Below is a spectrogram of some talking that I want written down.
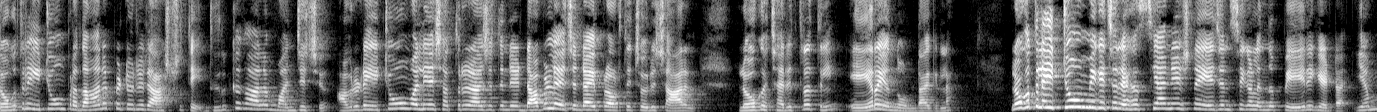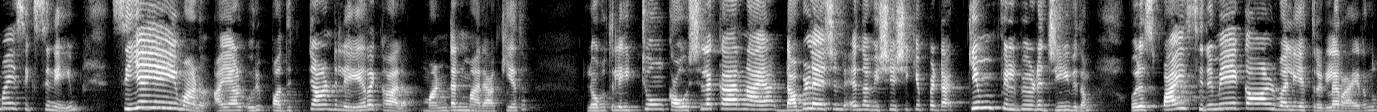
ലോകത്തിലെ ഏറ്റവും പ്രധാനപ്പെട്ട ഒരു രാഷ്ട്രത്തെ ദീർഘകാലം വഞ്ചിച്ച് അവരുടെ ഏറ്റവും വലിയ ശത്രുരാജ്യത്തിന്റെ ഡബിൾ ഏജന്റായി പ്രവർത്തിച്ച ഒരു ചാരൻ ലോക ചരിത്രത്തിൽ ഏറെയൊന്നും ഉണ്ടാകില്ല. ലോകത്തിലെ ഏറ്റവും മികച്ച രഹസ്യാന്വേഷണ ഏജൻസികൾ എന്ന് പേര് കേട്ട എം ഐ സിക്സിനെയും സി ഐ എയുമാണ് അയാൾ ഒരു പതിറ്റാണ്ടിലേറെ കാലം മണ്ടന്മാരാക്കിയത്. ലോകത്തിലെ ഏറ്റവും കൗശലക്കാരനായ ഡബിൾ ഏജന്റ് എന്ന് വിശേഷിക്കപ്പെട്ട കിം ഫിൽബിയുടെ ജീവിതം ഒരു സ്പൈ സിനിമയേക്കാൾ വലിയ ത്രില്ലറായിരുന്നു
